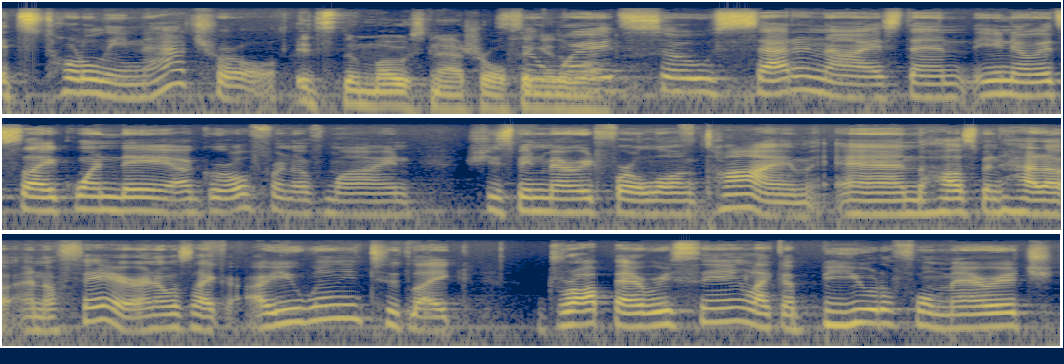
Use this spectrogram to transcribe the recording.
it's totally natural. it's the most natural thing in the world. why it's so satanized and you know it's like one day a girlfriend of mine she's been married for a long time and the husband had a, an affair and I was like are you willing to like drop everything like a beautiful marriage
